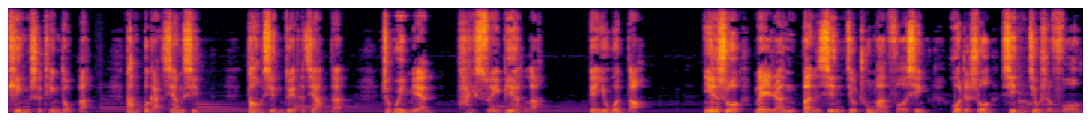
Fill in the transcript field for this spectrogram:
听是听懂了。但不敢相信，道信对他讲的，这未免太随便了，便又问道：“您说每人本心就充满佛性，或者说心就是佛，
